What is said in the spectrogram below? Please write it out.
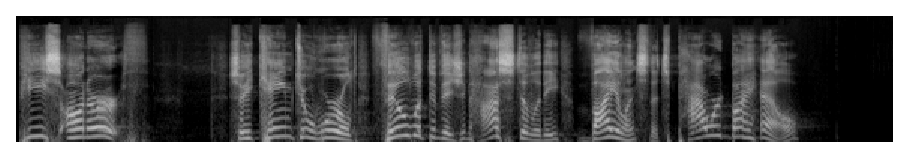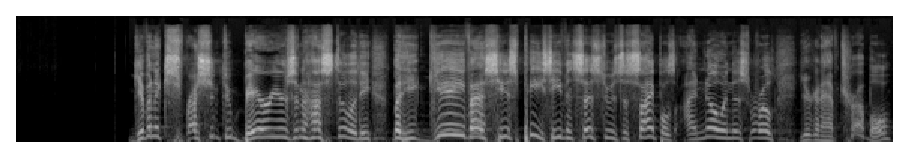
peace on earth. So He came to a world filled with division, hostility, violence that's powered by hell, given expression through barriers and hostility, but He gave us His peace. He even says to His disciples, I know in this world you're going to have trouble.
